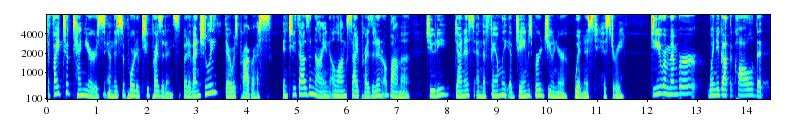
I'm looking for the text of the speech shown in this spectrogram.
The fight took 10 years and the support of two presidents, but eventually there was progress. In 2009, alongside President Obama, Judy, Dennis, and the family of James Byrd Jr. witnessed history. Do you remember when you got the call that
